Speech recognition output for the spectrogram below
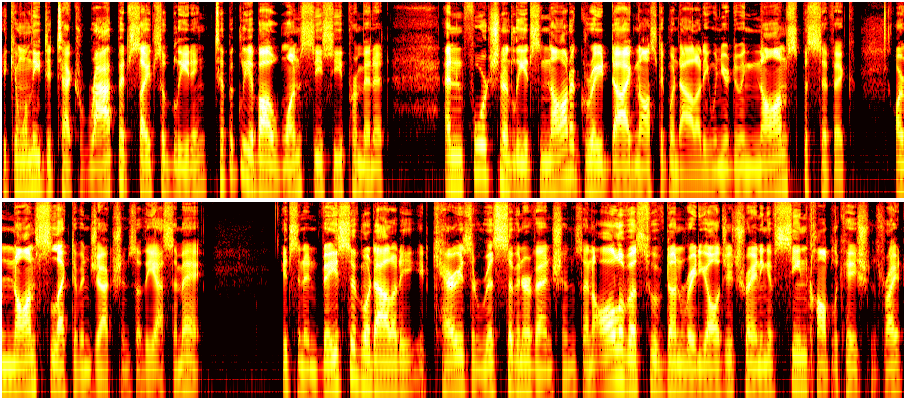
It can only detect rapid sites of bleeding, typically about 1 cc per minute, and unfortunately, it's not a great diagnostic modality when you're doing non specific or non selective injections of the SMA. It's an invasive modality, it carries the risks of interventions, and all of us who have done radiology training have seen complications, right?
